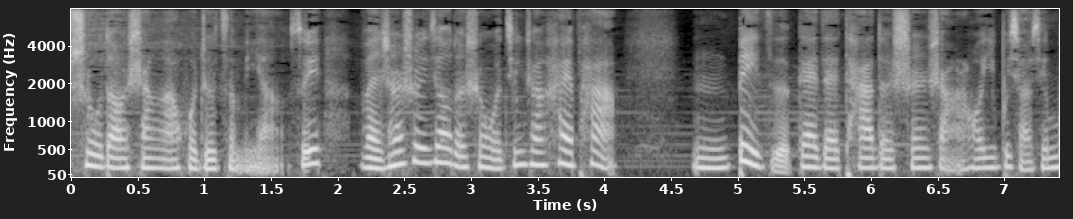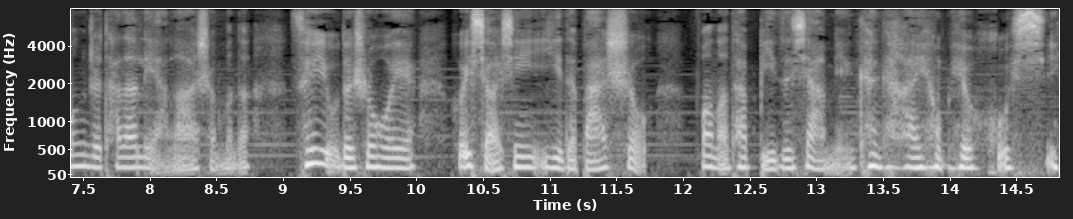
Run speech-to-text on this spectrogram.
受到伤啊，或者怎么样。所以晚上睡觉的时候，我经常害怕，嗯，被子盖在他的身上，然后一不小心蒙着他的脸啦什么的。所以有的时候我也会小心翼翼的把手放到他鼻子下面，看看还有没有呼吸。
